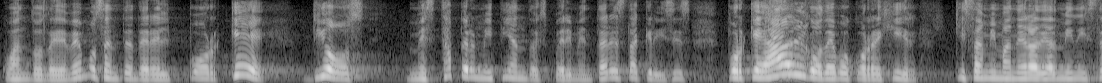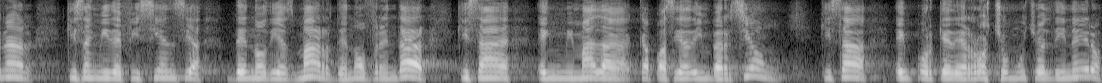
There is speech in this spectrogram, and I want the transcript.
cuando debemos entender el por qué Dios me está permitiendo experimentar esta crisis, porque algo debo corregir, quizá en mi manera de administrar, quizá en mi deficiencia de no diezmar, de no ofrendar, quizá en mi mala capacidad de inversión, quizá en porque derrocho mucho el dinero,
